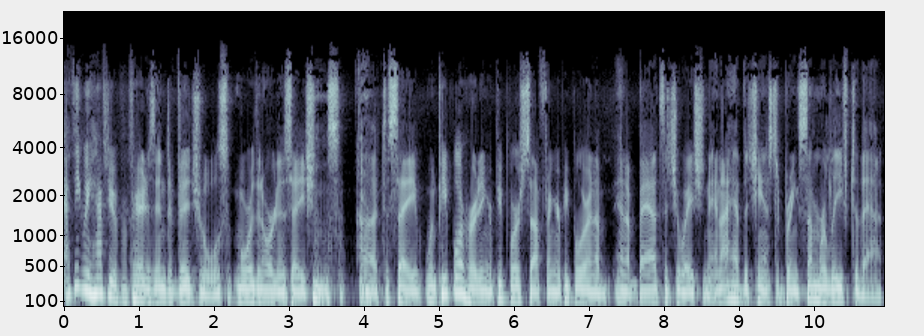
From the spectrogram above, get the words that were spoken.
I think we have to be prepared as individuals more than organizations mm-hmm. yeah. uh, to say when people are hurting or people are suffering or people are in a in a bad situation, and I have the chance to bring some relief to that.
